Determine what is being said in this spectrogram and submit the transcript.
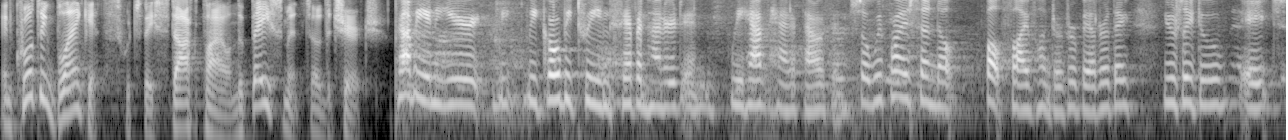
and quilting blankets, which they stockpile in the basement of the church. Probably in a year, we, we go between 700 and we have had a thousand. So we probably send out about 500 or better. They usually do eight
